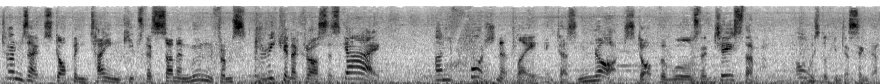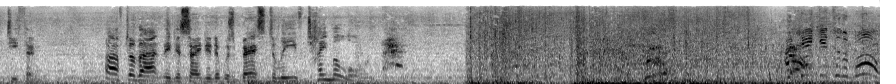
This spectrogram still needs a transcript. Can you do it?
turns out stopping time keeps the sun and moon from streaking across the sky. Unfortunately, it does not stop the wolves that chase them, always looking to sink their teeth in. After that, they decided it was best to leave time alone. Can't get to the bull!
